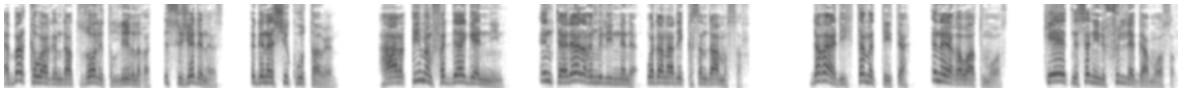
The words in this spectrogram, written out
أبركا واغن دات زولي تليغ لغت. السجادة ناس. أقنا شيكو طاوين. هار قيمة فدا جانين. إنت لا رغملي ننا. ودانا ديك سندا مصر. دغادي تمتيته. إنا يا غوات موس كيت نسني نفل قام وصل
